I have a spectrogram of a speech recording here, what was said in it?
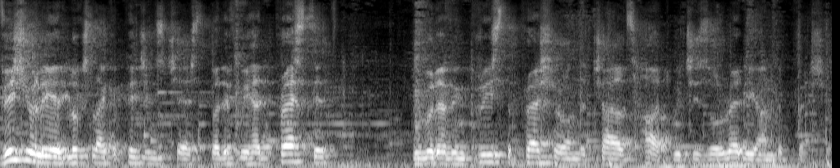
visually it looks like a pigeon's chest, but if we had pressed it, we would have increased the pressure on the child's heart, which is already under pressure.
